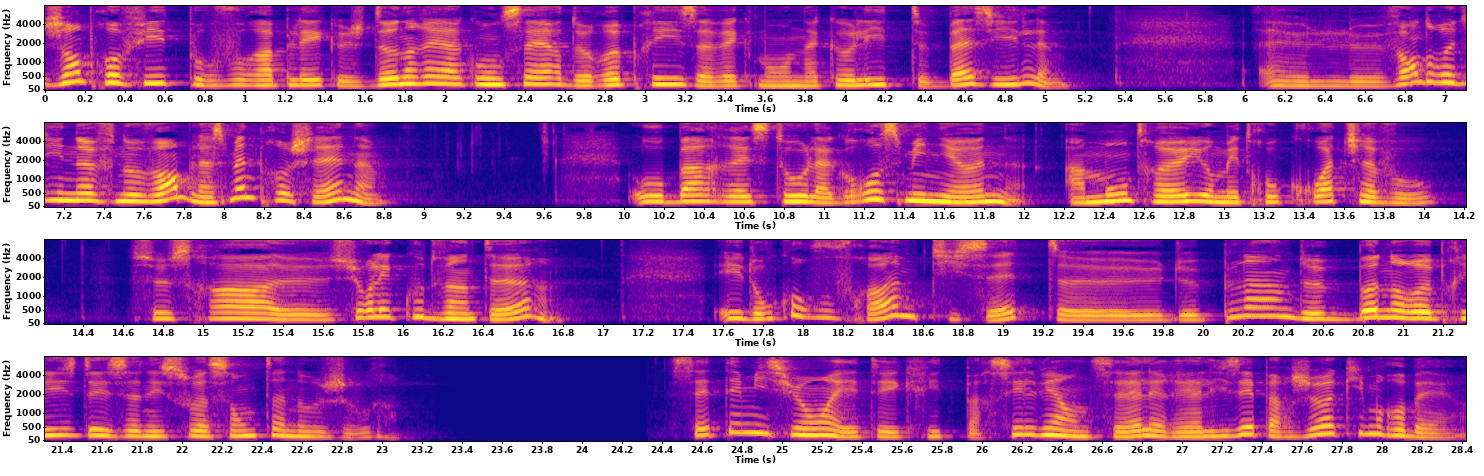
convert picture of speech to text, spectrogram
j'en profite pour vous rappeler que je donnerai un concert de reprise avec mon acolyte Basile euh, le vendredi 9 novembre, la semaine prochaine, au bar-resto La Grosse Mignonne à Montreuil au métro Croix-de-Chavaux. Ce sera euh, sur les coups de 20 heures. Et donc, on vous fera un petit set euh, de plein de bonnes reprises des années 60 à nos jours. Cette émission a été écrite par Sylvia Ansel et réalisée par Joachim Robert.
